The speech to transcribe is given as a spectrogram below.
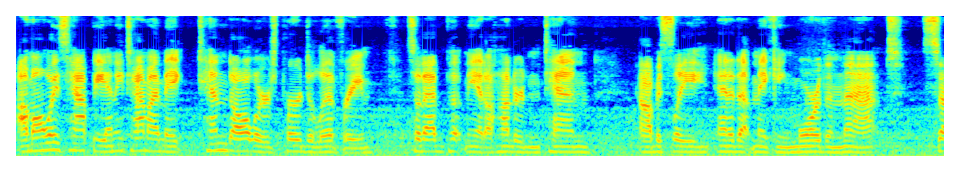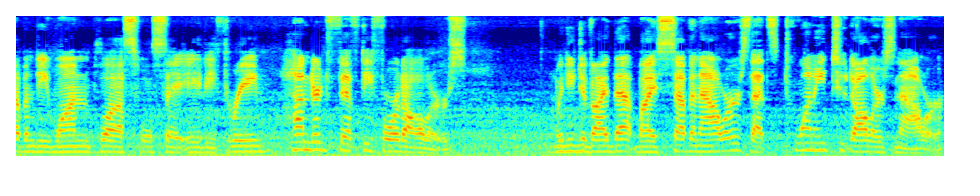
I'm always happy anytime I make $10 per delivery. So that put me at 110. Obviously ended up making more than that. 71 plus, we'll say 83, $154. When you divide that by seven hours, that's $22 an hour.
